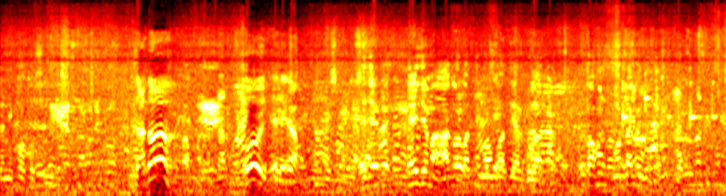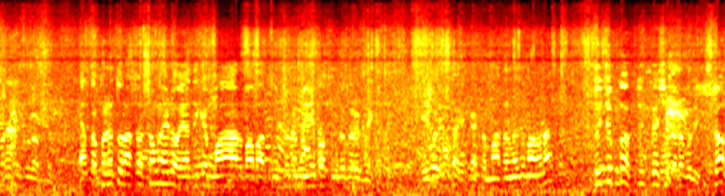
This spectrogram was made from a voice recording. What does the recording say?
জানি কত সুন্দর। দাদু! ওই এই যে এই যে মা আগরবাতি মোমবাতি আর গোলাপ তখন ফোনটা এতক্ষণে তোর আসার সময় হলো এদিকে মা আর বাবা দুজনে মেয়ে পছন্দ করে রেখেছে এইবারে থাকে একটা মাথার মাঝে মারো না। তুই চুপ কর তুই বেশি কথা বলিস। চল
